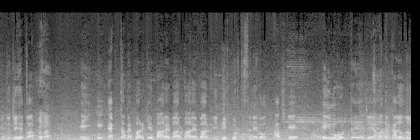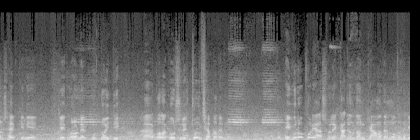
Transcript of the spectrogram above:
কিন্তু যেহেতু আপনারা এই এই একটা ব্যাপারকে বারে বার বারে বার রিপিট করতেছেন এবং আজকে এই মুহূর্তে যে আমাদের কাজল দেওয়ান সাহেবকে নিয়ে যে ধরনের কূটনৈতিক কলা কৌশলী চলছে আপনাদের মধ্যে, তো এগুলো করে আসলে কাজল দনকে আমাদের মধ্য থেকে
